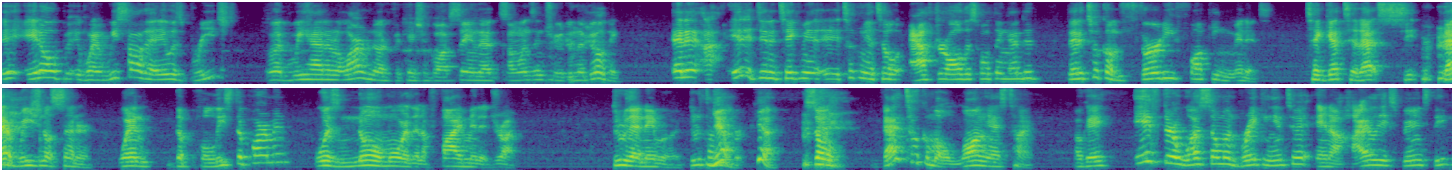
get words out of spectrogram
it, it opened when we saw that it was breached. Like we had an alarm notification go off saying that someone's intruded in the building. And it, it it didn't take me. It took me until after all this whole thing ended that it took them 30 fucking minutes to get to that se- that regional center when the police department was no more than a five minute drive through that neighborhood through yeah, yeah. So that took them a long ass time. Okay. If there was someone breaking into it and a highly experienced thief,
